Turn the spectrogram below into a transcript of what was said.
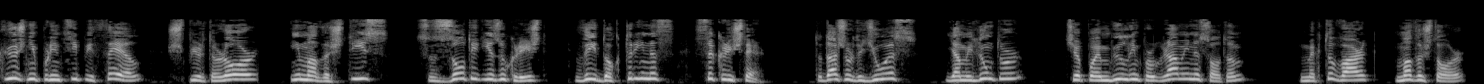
Ky është një princip i thellë shpirtëror i madhështisë së Zotit Jezu Krisht dhe i doktrinës së krishterë. Të dashur dëgjues, jam i lumtur që po e mbyllim programin e sotëm me këtë varg madhështor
